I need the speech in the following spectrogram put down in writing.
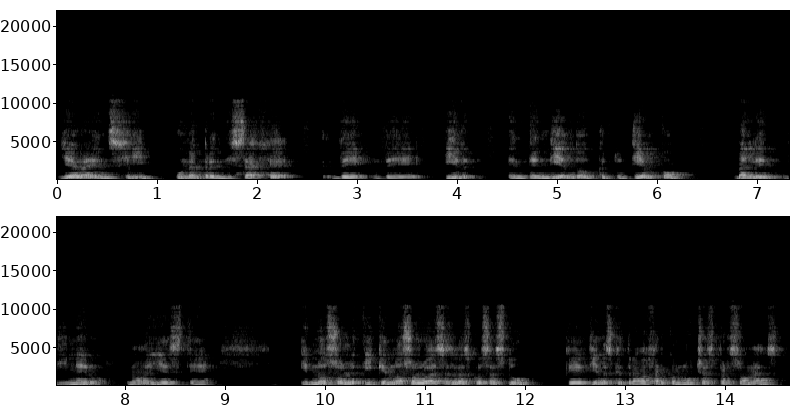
lleva en sí un aprendizaje de, de ir entendiendo que tu tiempo vale dinero, ¿no? Y este y, no solo, y que no solo haces las cosas tú, que tienes que trabajar con muchas personas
